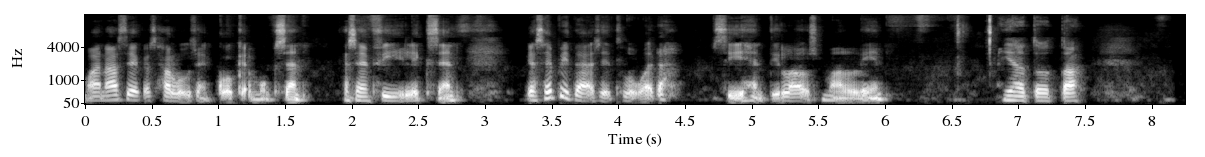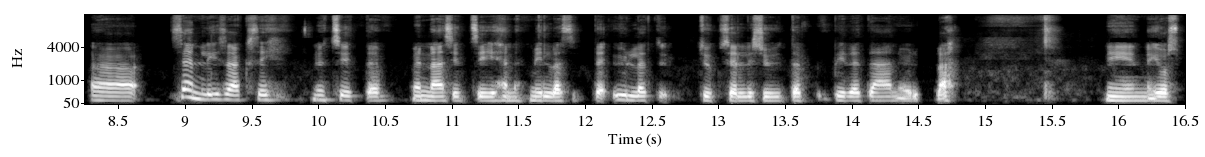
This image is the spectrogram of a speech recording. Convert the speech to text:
vaan asiakas haluaa sen kokemuksen ja sen fiiliksen. Ja se pitää sitten luoda siihen tilausmalliin. Ja tota, sen lisäksi nyt sitten mennään sitten siihen, että millä sitten yllätyksellisyyttä pidetään yllä niin jos,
